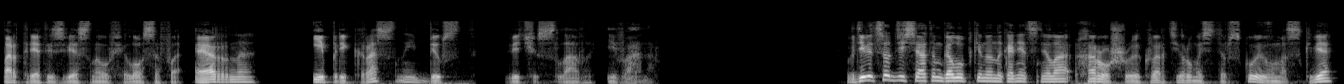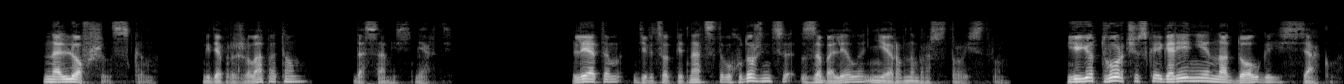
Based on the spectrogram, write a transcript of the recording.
портрет известного философа Эрна и прекрасный бюст Вячеслава Иванова. В 910-м Голубкина наконец сняла хорошую квартиру-мастерскую в Москве на Левшинском, где прожила потом до самой смерти. Летом 915-го художница заболела нервным расстройством ее творческое горение надолго иссякло.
